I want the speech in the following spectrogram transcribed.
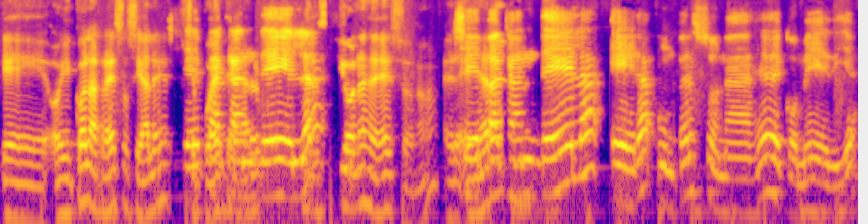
Que hoy con las redes sociales se puede tener Candela, versiones de eso, ¿no? Chepa era- Candela era un personaje de comedia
